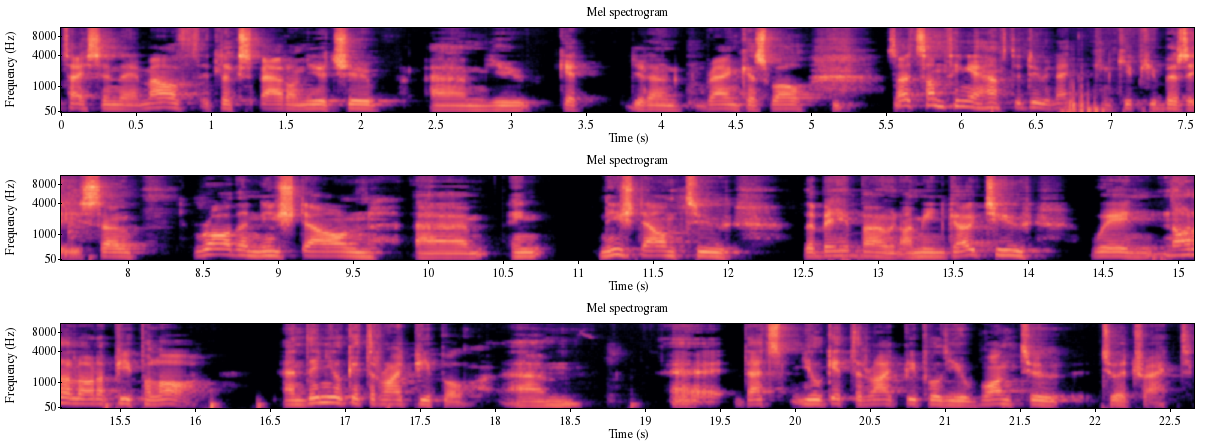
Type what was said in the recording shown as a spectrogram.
taste in their mouth. It looks bad on YouTube. Um, you get you don't rank as well. So it's something you have to do, and that can keep you busy. So rather niche down um, in niche down to the bare bone. I mean, go to where not a lot of people are, and then you'll get the right people. Um, uh, that's you'll get the right people you want to to attract.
